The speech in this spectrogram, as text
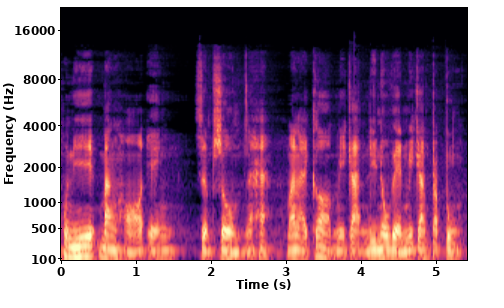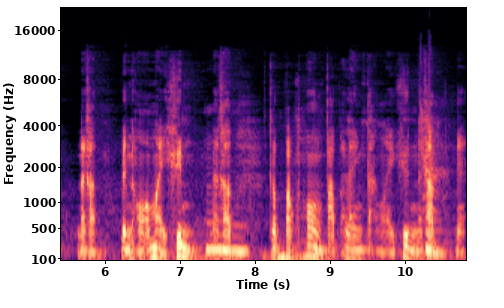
พวกนี้บางหอเองเสื่อมโทรมนะฮะมาลายก็มีการรีโนเวทมีการปรับปรุงนะครับ เป็นหอใหม่ขึ้นนะครับอืม ก็ปรับห้องปรับอะไรต่างๆใหม่ขึ้นนะครับค่ะเนี่ย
